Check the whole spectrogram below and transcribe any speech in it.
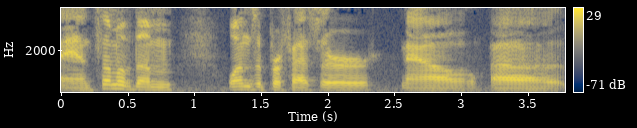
and some of them, one's a professor now, uh,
